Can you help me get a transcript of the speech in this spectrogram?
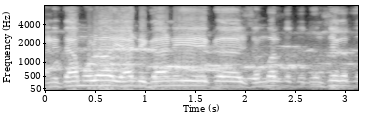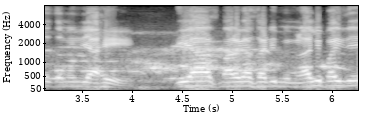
आणि त्यामुळं या ठिकाणी एक शंभर ते दोनशे गज जमीन जी आहे ती या स्मारकासाठी मिळाली पाहिजे.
